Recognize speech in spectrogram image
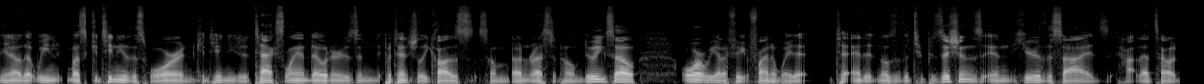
you know that we must continue this war and continue to tax landowners and potentially cause some unrest at home doing so, or we got to find a way to to end it. And those are the two positions, and here are the sides. How, that's how it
